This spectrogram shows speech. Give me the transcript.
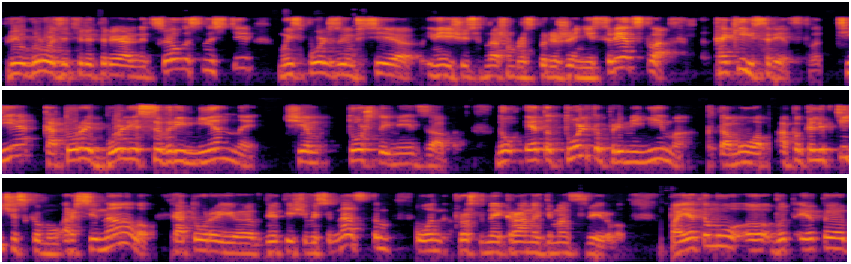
при угрозе территориальной целостности мы используем все имеющиеся в нашем распоряжении средства. Какие средства? Те, которые более современны, чем то, что имеет Запад. Ну, это только применимо к тому апокалиптическому арсеналу, который э, в 2018 он просто на экранах демонстрировал. Поэтому э, вот это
